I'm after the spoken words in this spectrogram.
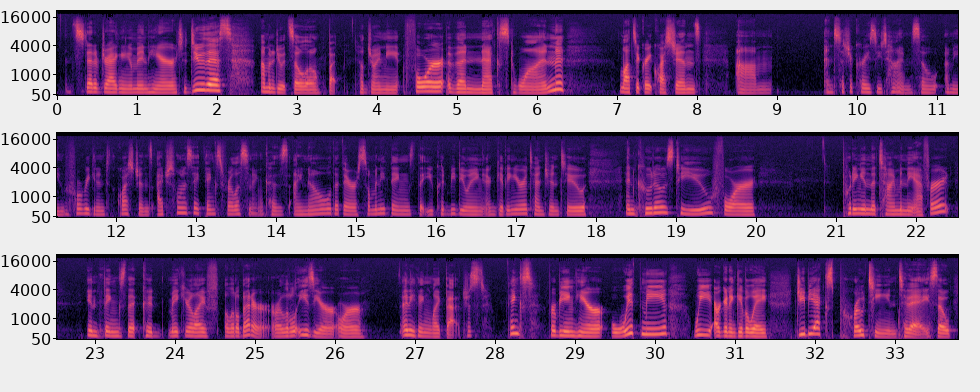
instead of dragging him in here to do this, I'm going to do it solo, but he'll join me for the next one. Lots of great questions. Um, and such a crazy time. So, I mean, before we get into the questions, I just want to say thanks for listening because I know that there are so many things that you could be doing and giving your attention to. And kudos to you for putting in the time and the effort in things that could make your life a little better or a little easier or anything like that. Just thanks for being here with me. We are going to give away GBX protein today. So,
